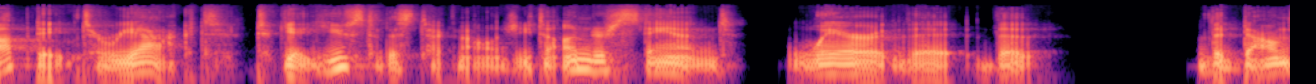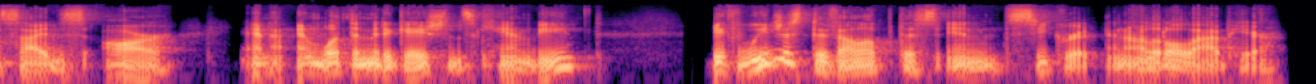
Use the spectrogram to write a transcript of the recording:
update, to react, to get used to this technology, to understand where the the the downsides are and, and what the mitigations can be. If we just developed this in secret in our little lab here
